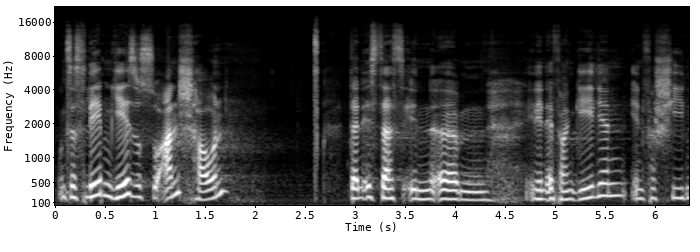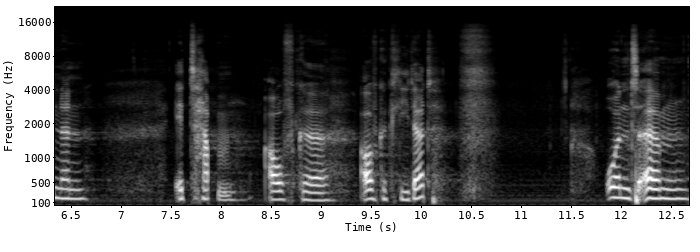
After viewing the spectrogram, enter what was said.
uns das Leben Jesus so anschauen, dann ist das in, ähm, in den Evangelien in verschiedenen Etappen aufge, aufgegliedert. Und ähm,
